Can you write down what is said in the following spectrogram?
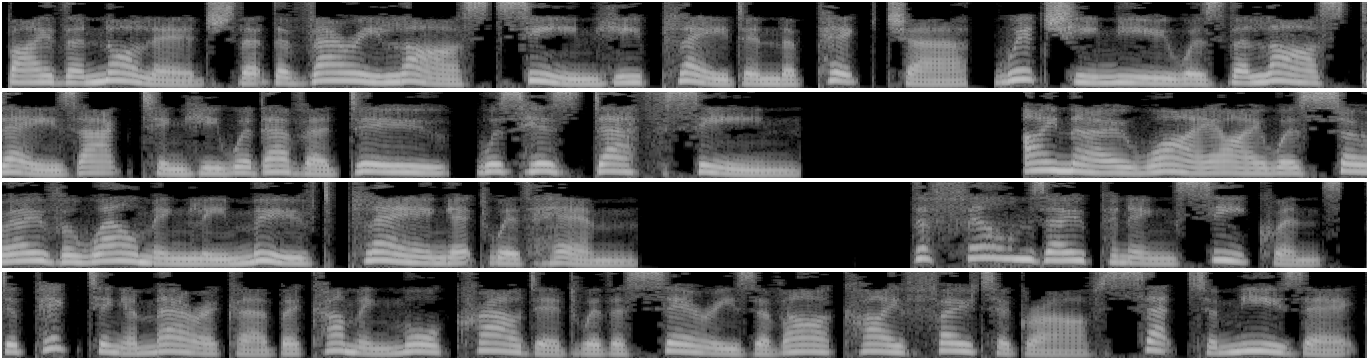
by the knowledge that the very last scene he played in the picture, which he knew was the last day's acting he would ever do, was his death scene. I know why I was so overwhelmingly moved playing it with him. The film's opening sequence, depicting America becoming more crowded with a series of archive photographs set to music,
